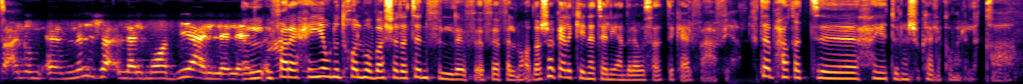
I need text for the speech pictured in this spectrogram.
فأنه آه، نلجأ للمواضيع الفرحيه وندخل مباشرة في في الموضوع. شكرا لك ناتالي أندرا وسعدتك. ألف عافية. ختام حلقة حياتنا. شكرا لكم. على اللقاء.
